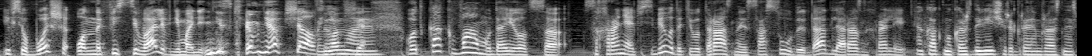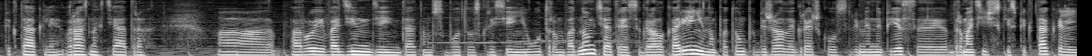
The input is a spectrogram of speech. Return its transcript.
и все больше он на фестивале, внимание, ни с кем не общался вообще. Понимаю. Вот как вам удается сохранять в себе вот эти вот разные сосуды, да, для разных ролей? А как мы каждый вечер играем разные спектакли в разных театрах? А, порой в один день, да, там в субботу, воскресенье утром в одном театре я сыграла Каренину, потом побежала играть в школу современной пьесы, драматический спектакль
